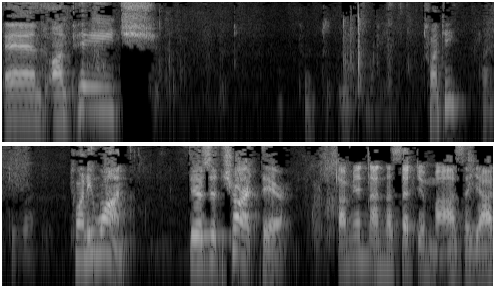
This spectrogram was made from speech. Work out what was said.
And on page 20 21 there's a chart there. စာမျက်နှာ21မှာဇယား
